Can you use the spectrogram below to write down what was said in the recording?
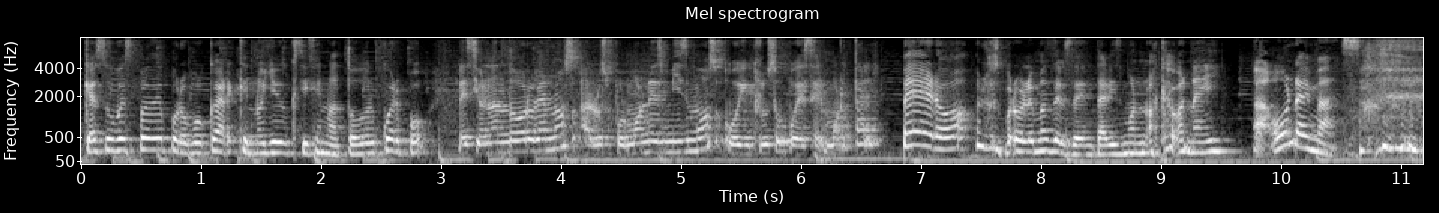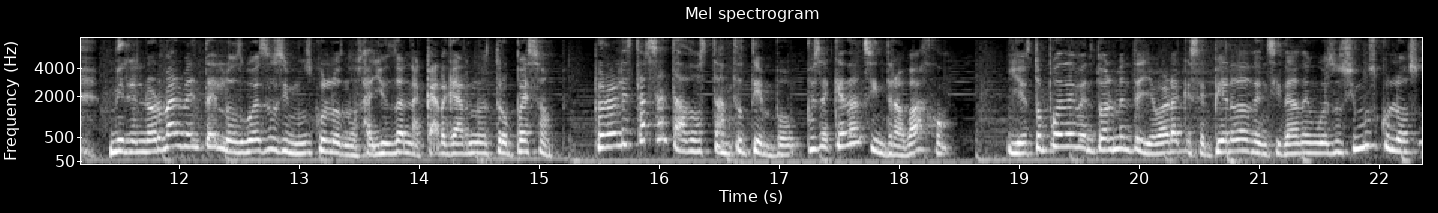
que a su vez puede provocar que no llegue oxígeno a todo el cuerpo, lesionando órganos, a los pulmones mismos o incluso puede ser mortal. Pero los problemas del sedentarismo no acaban ahí. Aún hay más. Miren, normalmente los huesos y músculos nos ayudan a cargar nuestro peso, pero al estar sentados tanto tiempo, pues se quedan sin trabajo. Y esto puede eventualmente llevar a que se pierda densidad en huesos y músculos,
